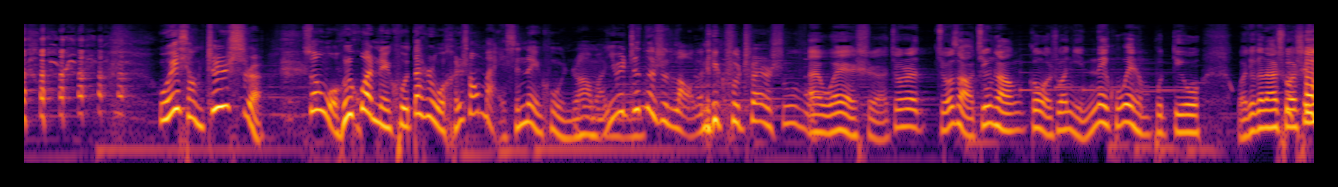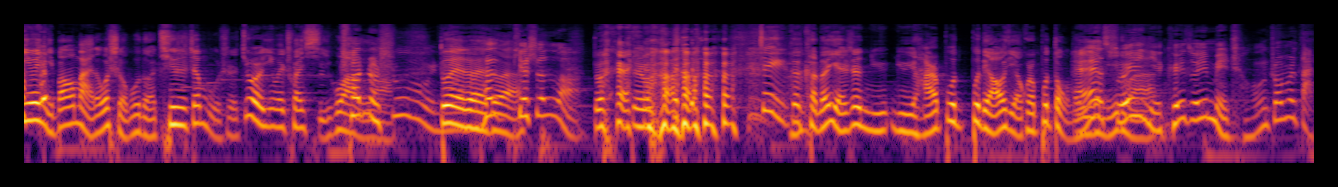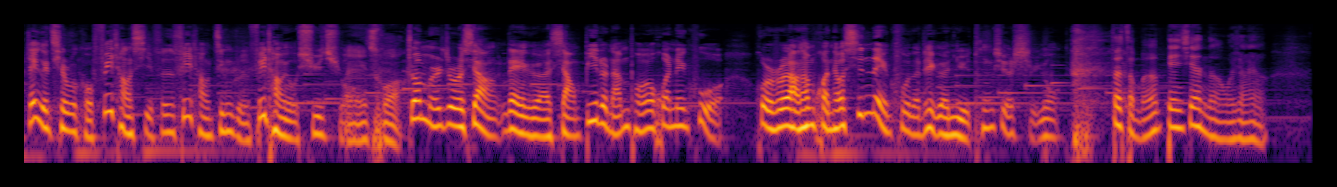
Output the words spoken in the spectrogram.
我一想，真是，虽然我会换内裤，但是我很少买新内裤，你知道吗？因为真的是老的内裤穿着舒服。哎，我也是，就是九嫂经常跟我说你内裤为什么不丢，我就跟她说是因为你帮我买的，我舍不得。其实真不是，就是因为穿习惯了，穿着舒服，对对它对贴身了，对对吧？这个可能也是女女孩不不了解或者不懂的一哎，个谜所以。你可以作为美成专门打这个切入口，非常细分，非常精准，非常有需求。没错，专门就是像那个想逼着男朋友换内裤，或者说让他们换条新内裤的这个女同学使用。但怎么变现呢？我想想，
